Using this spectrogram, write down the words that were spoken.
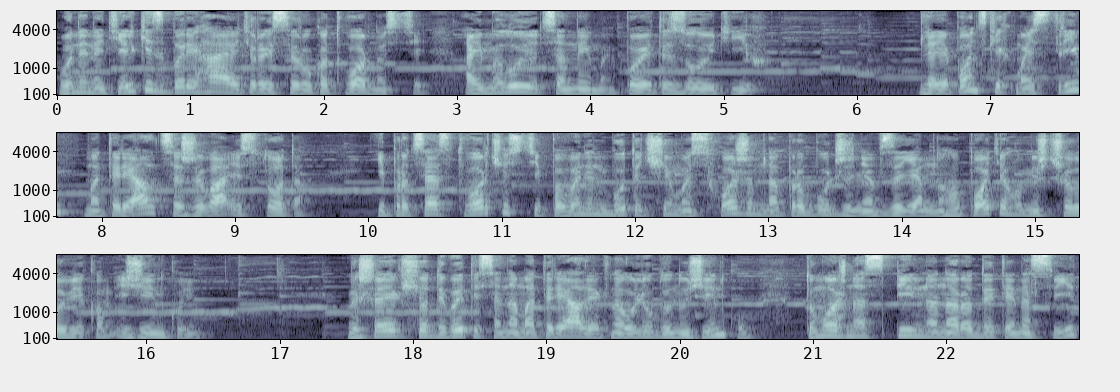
Вони не тільки зберігають риси рукотворності, а й милуються ними, поетизують їх. Для японських майстрів матеріал це жива істота, і процес творчості повинен бути чимось схожим на пробудження взаємного потягу між чоловіком і жінкою. Лише якщо дивитися на матеріал як на улюблену жінку, то можна спільно народити на світ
